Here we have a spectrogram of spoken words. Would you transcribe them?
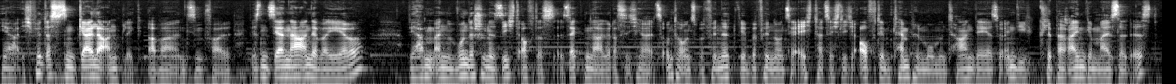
Ja, ich finde, das ist ein geiler Anblick, aber in diesem Fall. Wir sind sehr nah an der Barriere. Wir haben eine wunderschöne Sicht auf das Sektenlager, das sich ja jetzt unter uns befindet. Wir befinden uns ja echt tatsächlich auf dem Tempel momentan, der ja so in die Klippe reingemeißelt ist.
